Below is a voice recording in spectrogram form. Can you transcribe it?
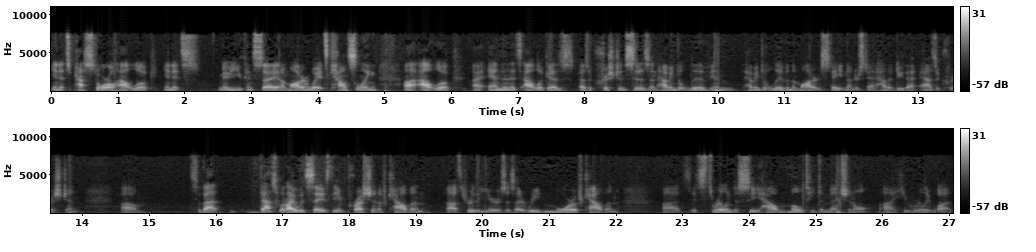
in its pastoral outlook, in its maybe you can say in a modern way its counseling uh, outlook uh, and in its outlook as as a Christian citizen having to live in having to live in the modern state and understand how to do that as a Christian. Um, so that that's what I would say is the impression of Calvin uh, through the years as I read more of Calvin uh, it's, it's thrilling to see how multidimensional uh, he really was.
